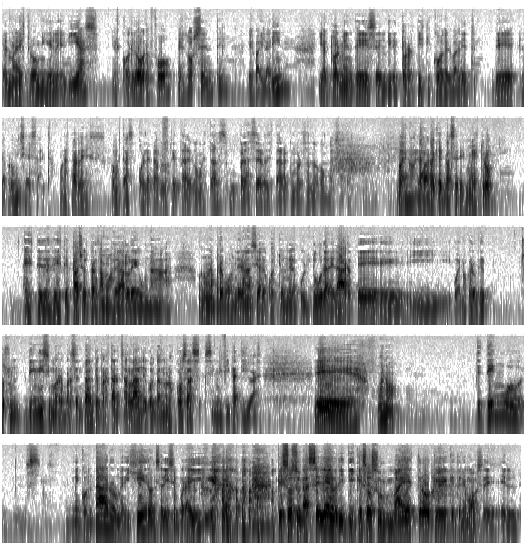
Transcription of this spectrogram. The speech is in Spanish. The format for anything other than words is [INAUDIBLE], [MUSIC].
el maestro Miguel Elías, es coreógrafo, es docente, es bailarín y actualmente es el director artístico del ballet de la provincia de Salta. Buenas tardes, ¿cómo estás? Hola Carlos, ¿qué tal? ¿Cómo estás? Un placer de estar conversando con vos acá. Bueno, la verdad que el placer es nuestro. Este, desde este espacio tratamos de darle una, bueno, una preponderancia a la cuestión de la cultura, del arte, eh, y bueno, creo que sos un dignísimo representante para estar charlando y contándonos cosas significativas. Eh, bueno, te tengo, me contaron, me dijeron, se dice por ahí, [LAUGHS] que sos una celebrity, que sos un maestro, que, tenemos eh, el,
